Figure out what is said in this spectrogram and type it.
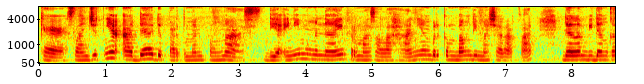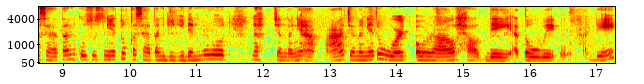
Oke, selanjutnya ada Departemen Pengmas. Dia ini mengenai permasalahan yang berkembang di masyarakat dalam bidang kesehatan, khususnya itu kesehatan gigi dan mulut. Lah, contohnya apa? Contohnya itu World Oral Health Day atau WOHD.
